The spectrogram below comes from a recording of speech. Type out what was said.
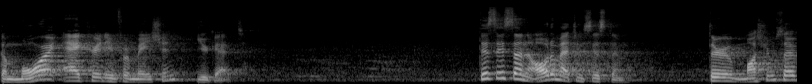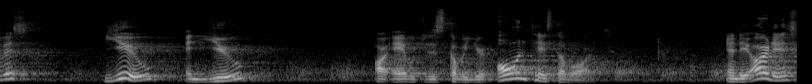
the more accurate information you get. This is an auto matching system. Through Mushroom service, you and you are able to discover your own taste of art. And the artists,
